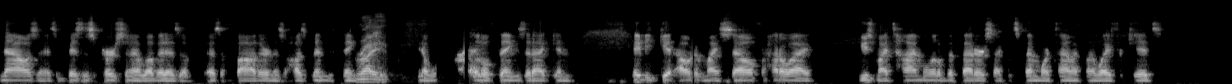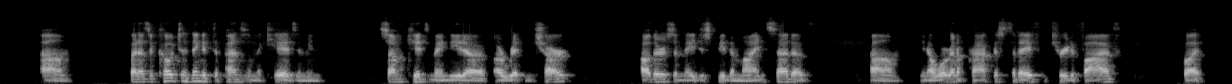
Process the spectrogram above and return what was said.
now as a, as a business person. I love it as a as a father and as a husband to think, right? You know, little things that I can maybe get out of myself, or how do I use my time a little bit better so I can spend more time with my wife or kids. Um, but as a coach, I think it depends on the kids. I mean, some kids may need a, a written chart. Others, it may just be the mindset of, um, you know, we're going to practice today from three to five, but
